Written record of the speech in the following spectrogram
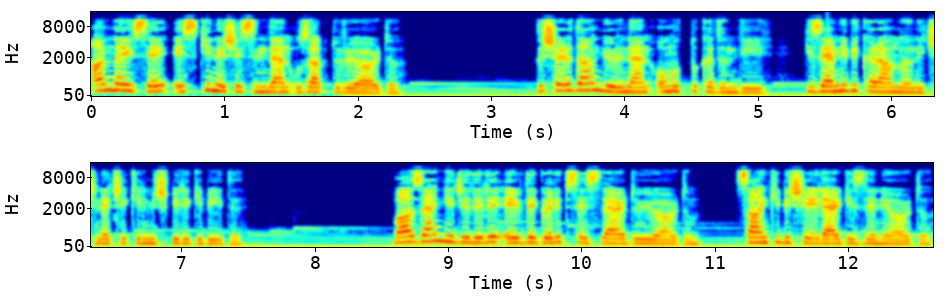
Anna ise eski neşesinden uzak duruyordu. Dışarıdan görünen o mutlu kadın değil, gizemli bir karanlığın içine çekilmiş biri gibiydi. Bazen geceleri evde garip sesler duyuyordum, sanki bir şeyler gizleniyordu.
